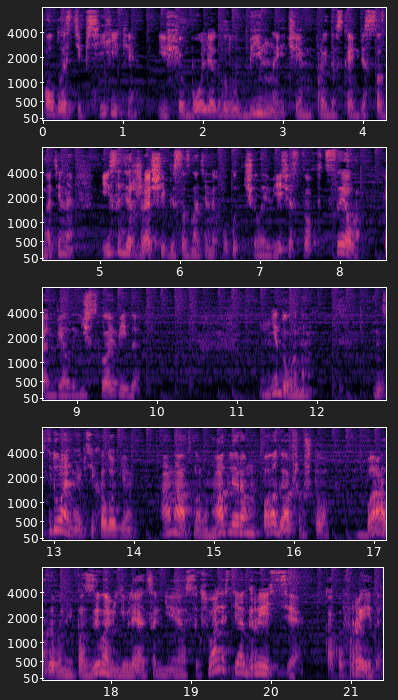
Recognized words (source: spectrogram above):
области психики, еще более глубинной, чем фрейдовское бессознательное и содержащей бессознательный опыт человечества в целом, как биологического вида. Недурно. Индивидуальная психология. Она основана Адлером, полагавшим, что базовыми позывами являются не сексуальность и агрессия, как у Фрейда,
